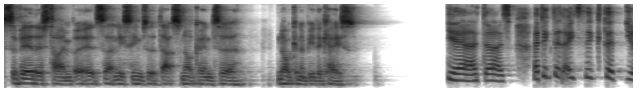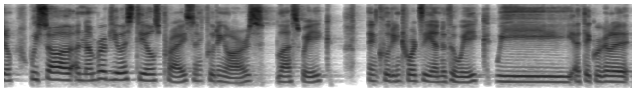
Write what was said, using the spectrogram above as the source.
severe this time, but it certainly seems that that's not going to not going to be the case. Yeah, it does. I think that I think that you know we saw a number of U.S. deals price, including ours, last week, including towards the end of the week. We I think we're going to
